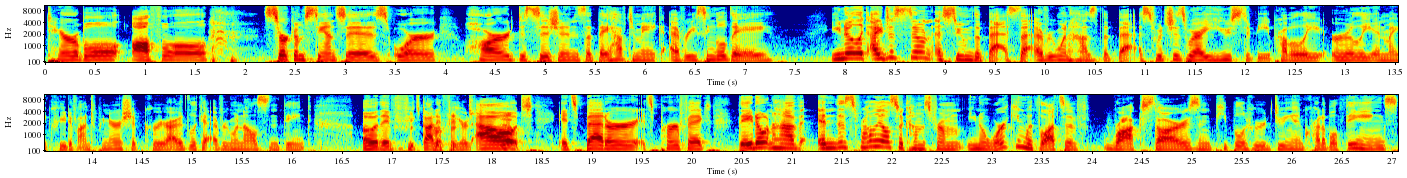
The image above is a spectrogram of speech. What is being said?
terrible, awful circumstances or hard decisions that they have to make every single day. You know, like I just don't assume the best, that everyone has the best, which is where I used to be probably early in my creative entrepreneurship career. I would look at everyone else and think, oh, they've It's got perfect. it figured out. It's better. It's perfect. They don't have, and this probably also comes from, you know, working with lots of rock stars and people who are doing incredible things.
